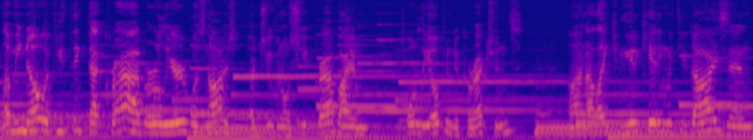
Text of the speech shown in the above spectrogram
let me know if you think that crab earlier was not a, a juvenile sheep crab. I am totally open to corrections. Uh, and I like communicating with you guys, and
